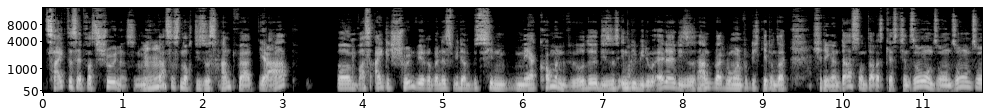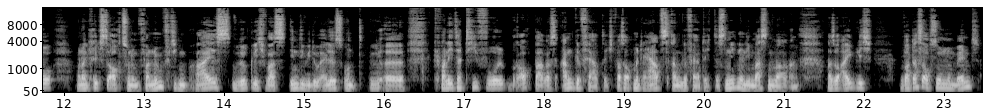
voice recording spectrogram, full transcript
zeigt es etwas Schönes, nämlich Mhm. dass es noch dieses Handwerk Ja. gab, was eigentlich schön wäre, wenn es wieder ein bisschen mehr kommen würde, dieses individuelle, dieses Handwerk, wo man wirklich geht und sagt, ich hätte gern das und da das Kästchen so und so und so und so und dann kriegst du auch zu einem vernünftigen Preis wirklich was individuelles und äh, qualitativ wohl brauchbares angefertigt, was auch mit Herz angefertigt ist, nicht nur die Massenware. Also eigentlich war das auch so ein Moment,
